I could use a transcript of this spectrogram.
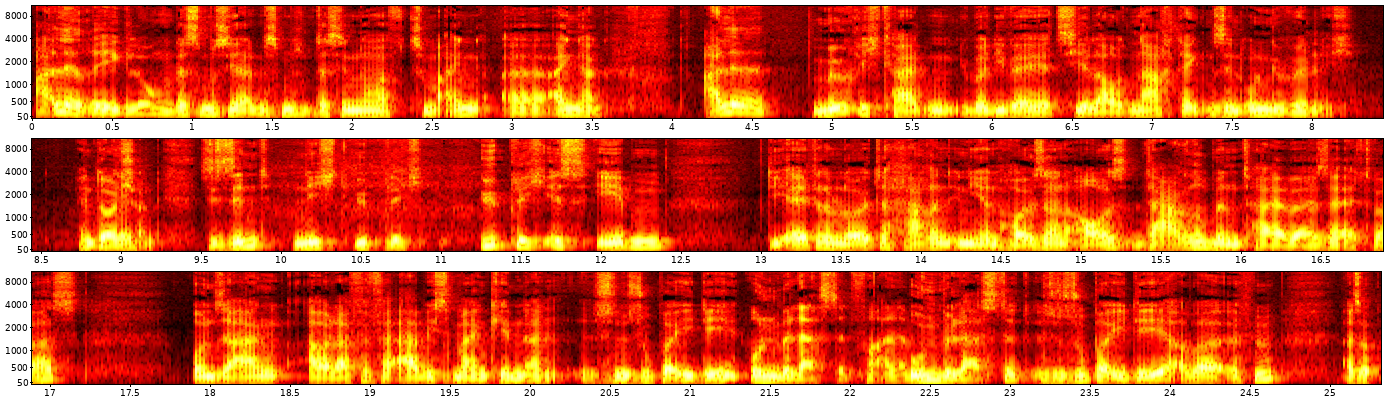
Alle Regelungen, das muss ja, das muss, das nochmal zum äh, Eingang. Alle Möglichkeiten, über die wir jetzt hier laut nachdenken, sind ungewöhnlich in Deutschland. Okay. Sie sind nicht üblich. Üblich ist eben, die älteren Leute harren in ihren Häusern aus, darben teilweise etwas und sagen, aber dafür vererbe ich es meinen Kindern. Das ist eine super Idee. Unbelastet vor allem. Unbelastet, ist eine super Idee, aber hm, also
